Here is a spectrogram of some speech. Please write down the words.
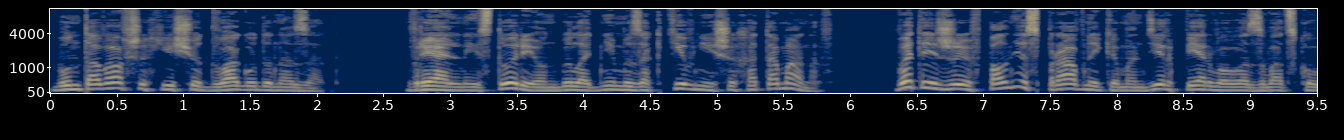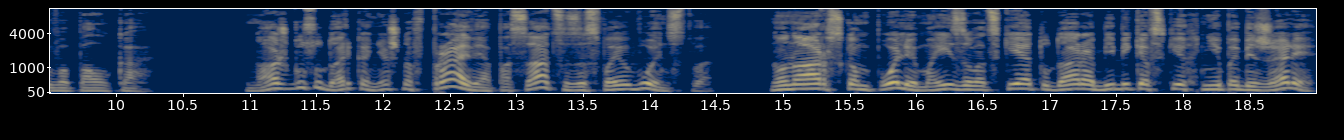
бунтовавших еще два года назад. В реальной истории он был одним из активнейших атаманов. В этой же вполне справный командир первого заводского полка. Наш государь, конечно, вправе опасаться за свое воинство. Но на Арском поле мои заводские от удара бибиковских не побежали,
